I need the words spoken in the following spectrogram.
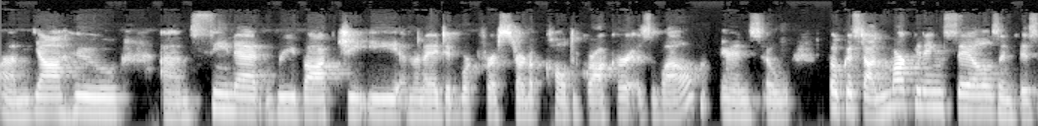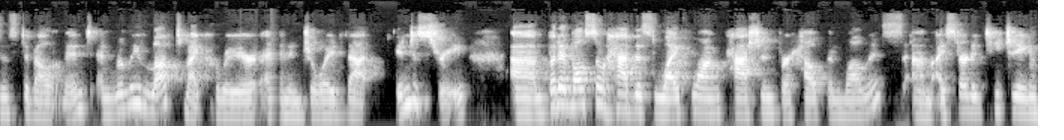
um, Yahoo, um, CNET, Reebok, GE, and then I did work for a startup called Grokr as well. And so focused on marketing, sales, and business development, and really loved my career and enjoyed that industry. Um, but I've also had this lifelong passion for health and wellness. Um, I started teaching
